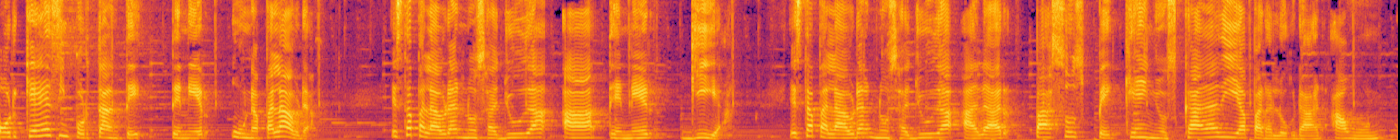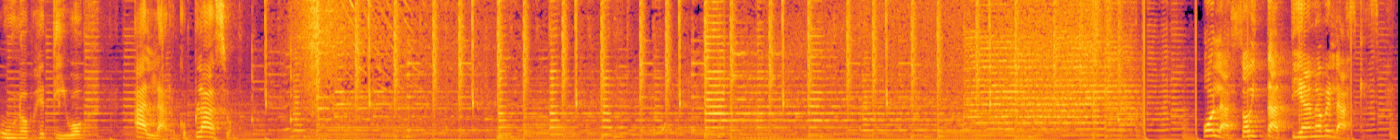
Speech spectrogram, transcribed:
¿Por qué es importante tener una palabra? Esta palabra nos ayuda a tener guía. Esta palabra nos ayuda a dar pasos pequeños cada día para lograr aún un objetivo a largo plazo. Hola, soy Tatiana Velázquez.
